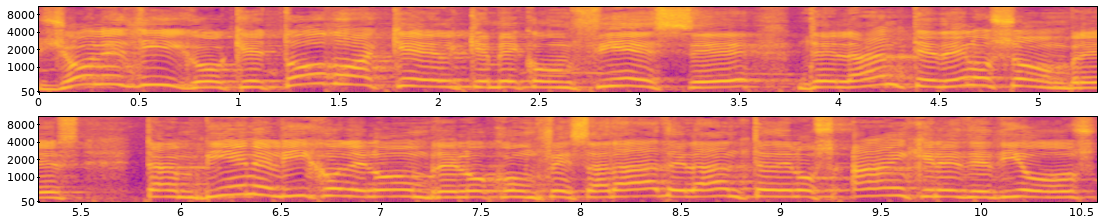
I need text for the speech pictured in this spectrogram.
Yo les digo que todo aquel que me confiese delante de los hombres, también el Hijo del Hombre lo confesará delante de los ángeles de Dios,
